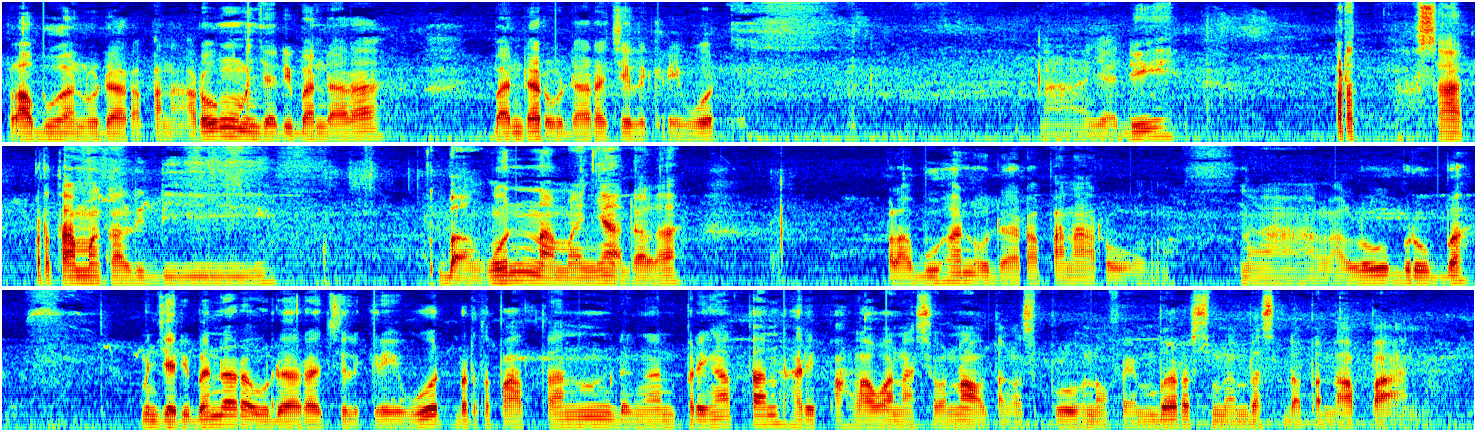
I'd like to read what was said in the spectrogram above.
Pelabuhan Udara Panarung menjadi bandara Bandar Udara Cilikriwut. Nah, jadi per, saat pertama kali dibangun namanya adalah Pelabuhan Udara Panarung. Nah, lalu berubah menjadi Bandara Udara Cilikriwut bertepatan dengan peringatan Hari Pahlawan Nasional tanggal 10 November 1988.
